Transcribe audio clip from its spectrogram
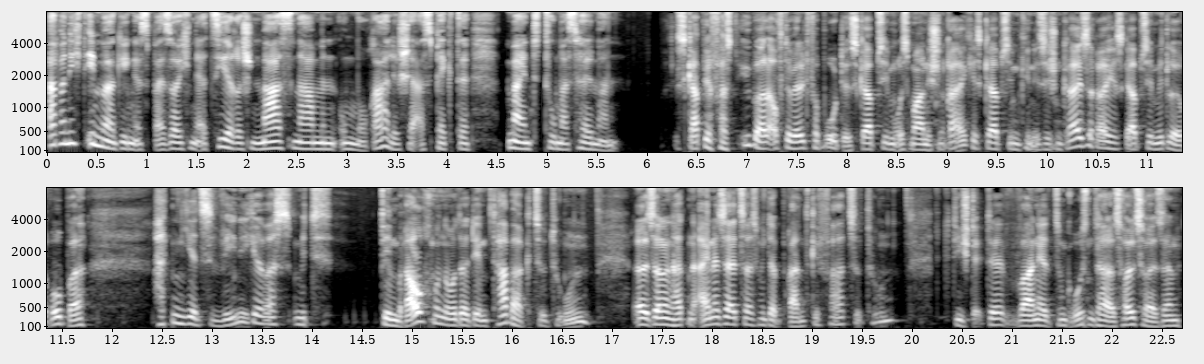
Aber nicht immer ging es bei solchen erzieherischen Maßnahmen um moralische Aspekte, meint Thomas Höllmann es gab ja fast überall auf der Welt Verbote. Es gab sie im Osmanischen Reich, es gab sie im Chinesischen Kaiserreich, es gab sie in Mitteleuropa. Hatten jetzt weniger was mit dem Rauchen oder dem Tabak zu tun, äh, sondern hatten einerseits was mit der Brandgefahr zu tun. Die Städte waren ja zum großen Teil aus Holzhäusern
